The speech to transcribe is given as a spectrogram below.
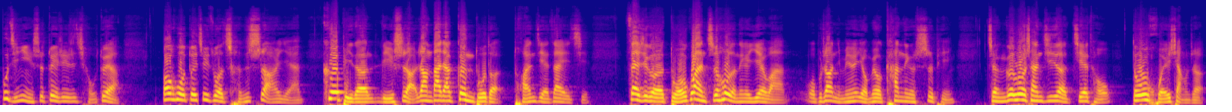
不仅仅是对这支球队啊，包括对这座城市而言，科比的离世啊，让大家更多的团结在一起。在这个夺冠之后的那个夜晚，我不知道你们有没有看那个视频，整个洛杉矶的街头都回响着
